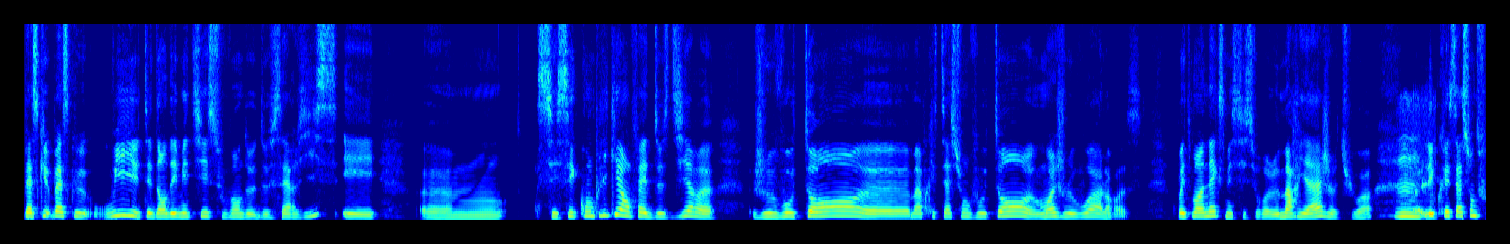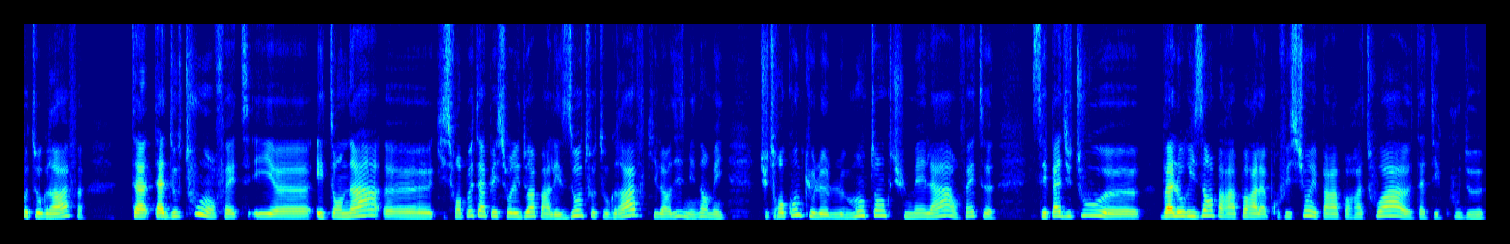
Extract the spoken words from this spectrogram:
Parce que, parce que oui, tu es dans des métiers souvent de, de service et c'est, c'est compliqué en fait de se dire je vaux tant, ma prestation vaut tant. moi, je le vois, alors complètement annexe, mais c'est sur le mariage, tu vois. Mmh. les prestations de photographe, t'as as de tout en fait. Et euh, t'en as qui se font un peu taper sur les doigts par les autres photographes qui leur disent Mais non, mais tu te rends compte que le, montant que tu mets là, en fait, c'est pas du tout valorisant par rapport à la profession et par rapport à toi. tu as tes coûts de,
